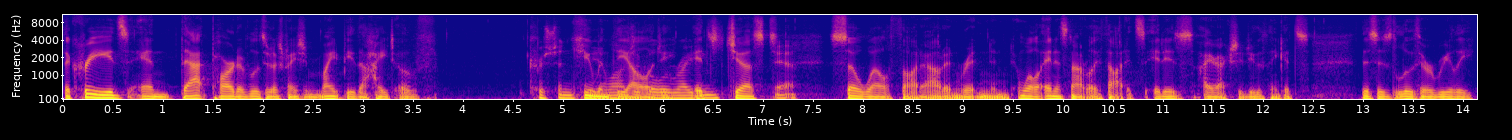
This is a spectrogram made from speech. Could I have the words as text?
the creeds and that part of Luther's explanation might be the height of Christian human theology. Writing. It's just yeah. so well thought out and written, and well, and it's not really thought. It's it is. I actually do think it's this is Luther really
